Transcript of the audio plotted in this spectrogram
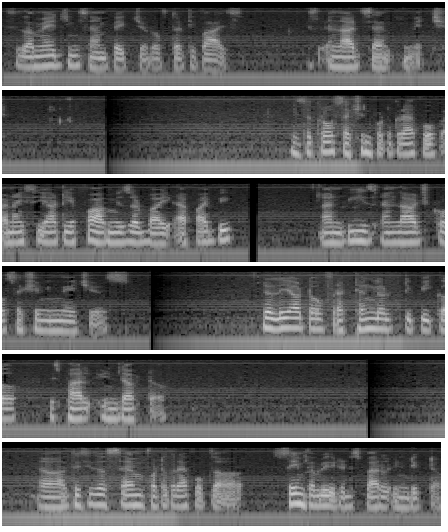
this is amazing SEM picture of the device this enlarged SEM image is a cross section photograph of NICR TFR measured by FIB and B's enlarged cross-section images. The layout of rectangular typical spiral inductor. Uh, this is the SEM photograph of the same fabricated spiral inductor.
